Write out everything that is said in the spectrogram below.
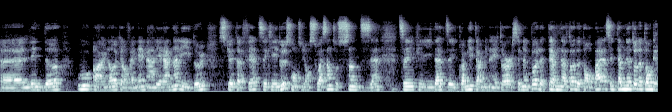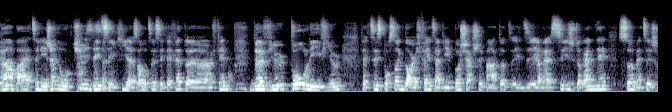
euh, Linda ou Arnold qui revenaient, mais en les ramenant les deux, ce que tu as fait, c'est que les deux sont, ils ont 60 ou 70 ans, tu sais, puis ils datent des premiers Terminator. C'est même pas le Terminator de ton père, c'est le Terminator de ton grand-père, tu sais, les jeunes au cul Ah, c'est idée de ça. c'est qui eux autres, tu sais, c'était fait euh, un film de vieux pour les vieux. Fait que, tu sais, c'est pour ça que Dark Fate, ça vient pas chercher pantoute. Il dit, euh, si je ramenais ça, ben, tu sais, je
